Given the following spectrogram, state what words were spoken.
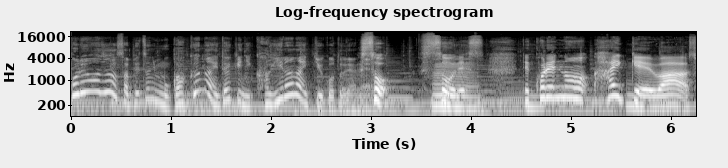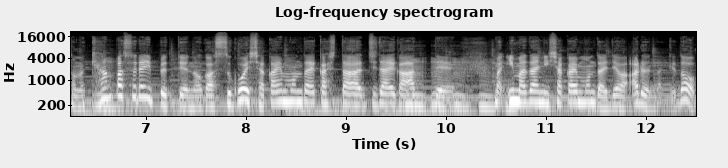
これはじゃあさ別にもう学内だけに限らないっていうことだよね。そうそうです。うん、でこれの背景は、うん、そのキャンパスレイプっていうのがすごい社会問題化した時代があっていまだに社会問題ではあるんだけど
